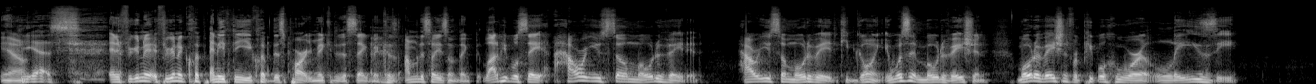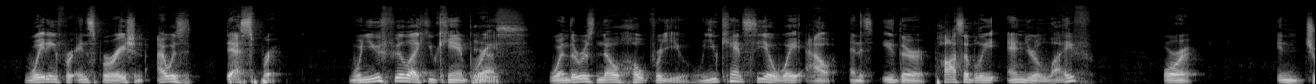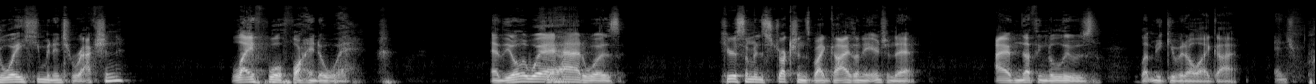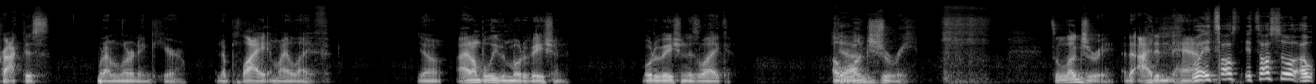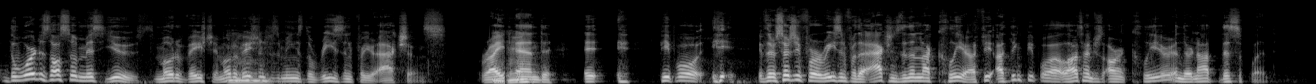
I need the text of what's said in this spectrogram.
You know? Yes. And if you're gonna if you're gonna clip anything, you clip this part, you make it to the segment. Because I'm gonna tell you something. A lot of people say, How are you so motivated? How are you so motivated to keep going? It wasn't motivation. Motivation for people who were lazy, waiting for inspiration. I was desperate. When you feel like you can't breathe, yes. When there is no hope for you, when you can't see a way out, and it's either possibly end your life or enjoy human interaction, life will find a way. And the only way yeah. I had was here's some instructions by guys on the internet. I have nothing to lose. Let me give it all I got and practice what I'm learning here and apply it in my life. You know, I don't believe in motivation. Motivation is like a yeah. luxury. it's a luxury that I didn't have. Well, it's also it's also a, the word is also misused. Motivation. Motivation mm. just means the reason for your actions, right? Mm-hmm. And it, it people if they're searching for a reason for their actions, then they're not clear. I feel I think people a lot of times just aren't clear and they're not disciplined,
